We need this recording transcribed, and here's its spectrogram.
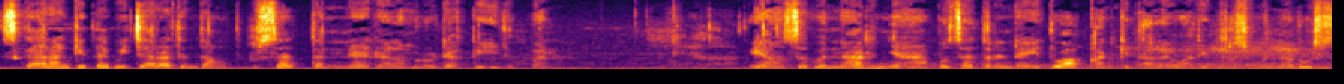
Sekarang kita bicara tentang pusat terendah dalam roda kehidupan. Yang sebenarnya pusat terendah itu akan kita lewati terus menerus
